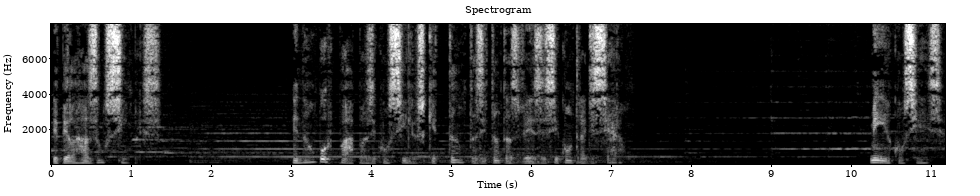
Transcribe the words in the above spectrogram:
e pela razão simples, e não por papas e concílios que tantas e tantas vezes se contradisseram. Minha consciência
